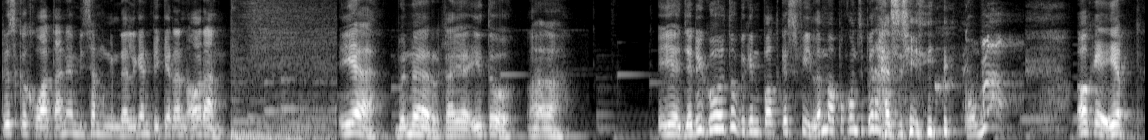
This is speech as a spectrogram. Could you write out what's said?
Terus kekuatannya bisa mengendalikan pikiran orang. Iya, bener kayak itu. Uh -uh. Iya, jadi gue tuh bikin podcast film apa konspirasi? Goblok. Oke, okay, yep.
